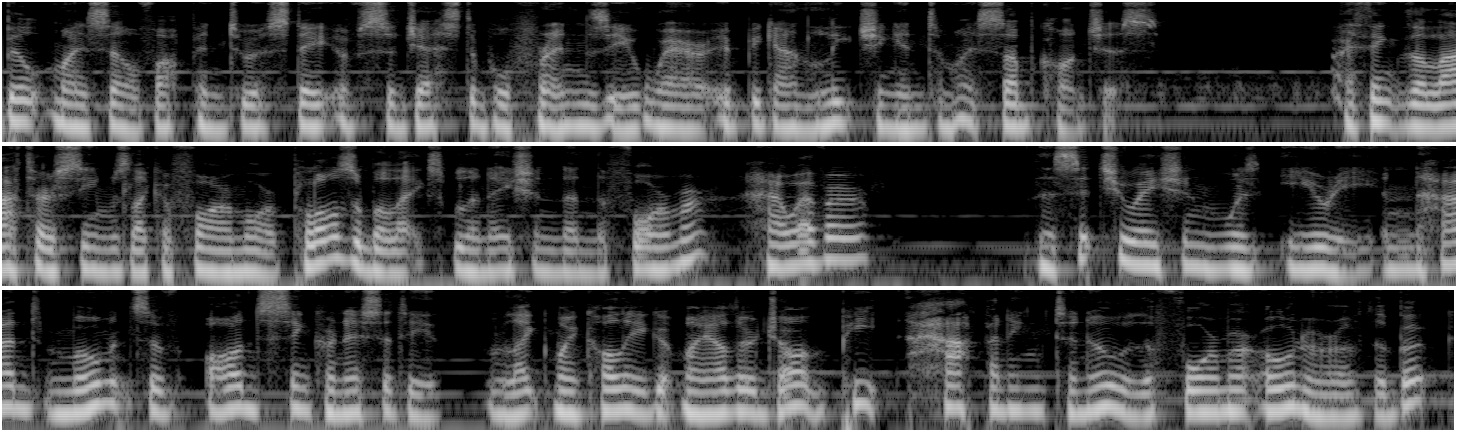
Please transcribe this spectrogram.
built myself up into a state of suggestible frenzy where it began leaching into my subconscious. I think the latter seems like a far more plausible explanation than the former, however, the situation was eerie and had moments of odd synchronicity, like my colleague at my other job, Pete, happening to know the former owner of the book,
